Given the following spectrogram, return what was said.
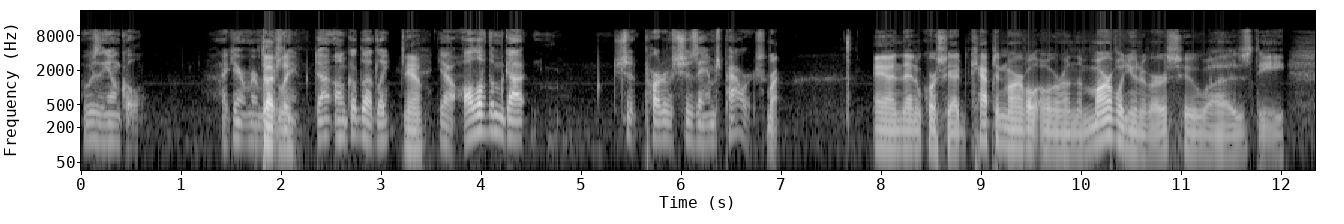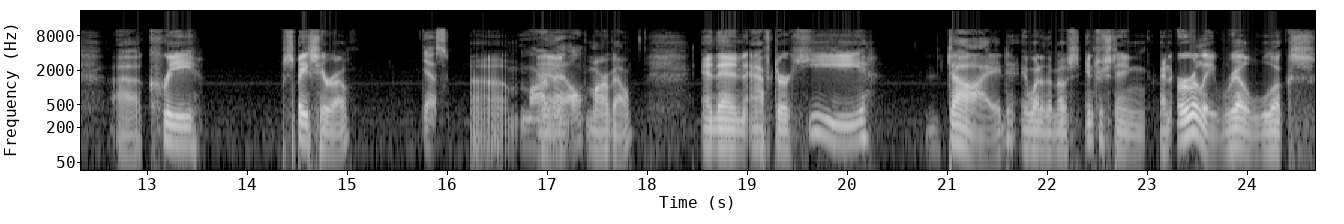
who was the uncle? I can't remember. his Dudley. name. Du- uncle Dudley. Yeah. Yeah, all of them got sh- part of Shazam's powers. Right. And then, of course, we had Captain Marvel over on the Marvel Universe, who was the uh, Kree space hero. Yes. Um, Marvel. and Marvel. And then after he died, in one of the most interesting and early real looks,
